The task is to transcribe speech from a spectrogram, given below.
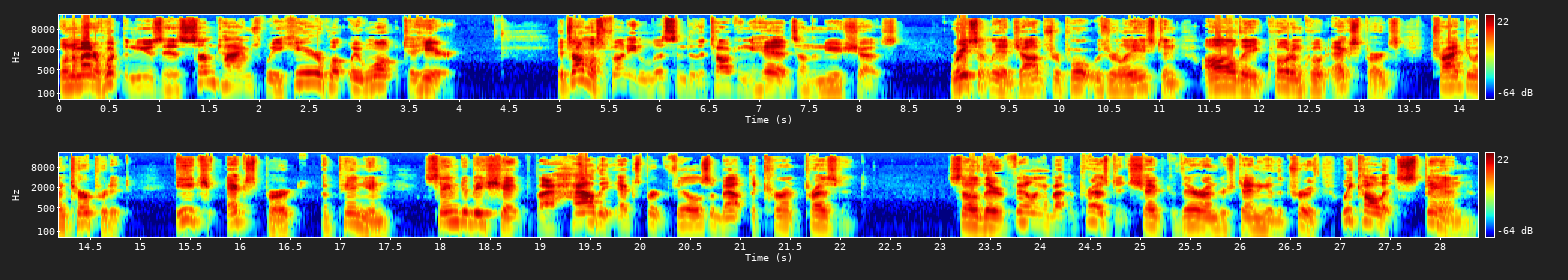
Well, no matter what the news is, sometimes we hear what we want to hear. It's almost funny to listen to the talking heads on the news shows. Recently, a jobs report was released, and all the quote unquote experts tried to interpret it. Each expert opinion seemed to be shaped by how the expert feels about the current president. So their feeling about the president shaped their understanding of the truth. We call it spin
